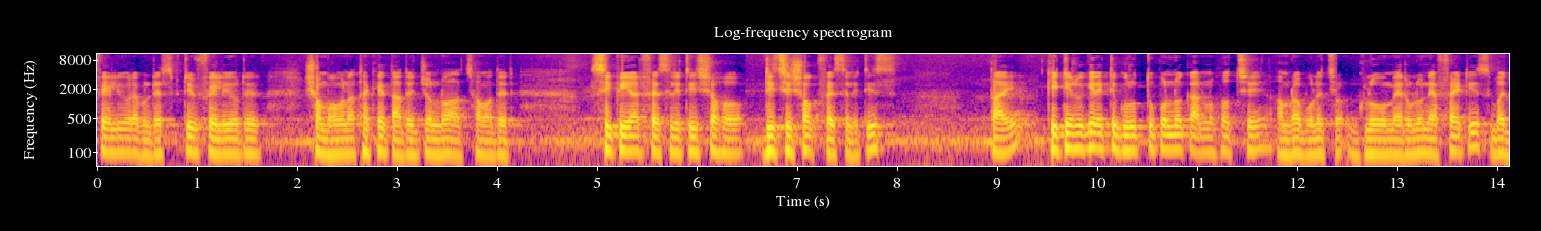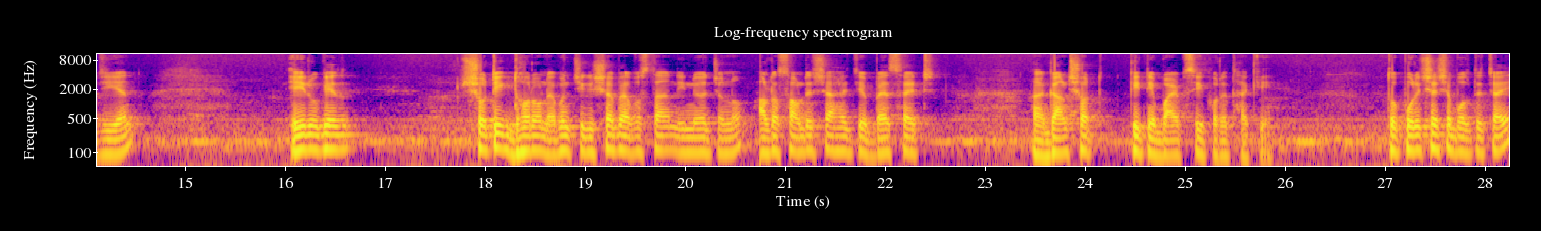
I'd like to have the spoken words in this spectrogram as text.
ফেলিওর এবং রেসপিটিভ ফেলিওরের সম্ভাবনা থাকে, তাদের জন্য আছে আমাদের সিপিআর ফ্যাসিলিটিস সহ ডিসি শক ফ্যাসিলিটিস তাই কিডনি রোগের একটি গুরুত্বপূর্ণ কারণ হচ্ছে, আমরা বলেছি গ্লোমেরুলোনেফ্রাইটিস বা জিএন এই রোগের সঠিক ধরন এবং চিকিৎসা ব্যবস্থা নির্ণয়ের জন্য আল্ট্রাসাউন্ডের সাহায্যে ব্যাসাইট গানশট কিডনি বায়োপসি করে থাকি। তো পরিশেষে বলতে চাই,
